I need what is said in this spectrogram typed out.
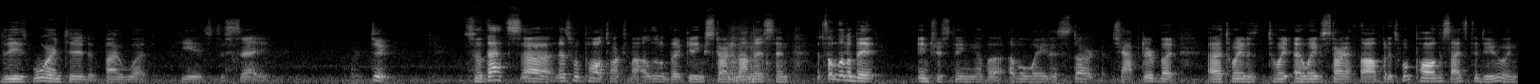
that he is warranted by what he is to say or do. So that's uh, that's what Paul talks about a little bit, getting started on this, and that's a little bit interesting of a, of a way to start a chapter, but uh, to way to, to way, a way to start a thought. But it's what Paul decides to do, and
